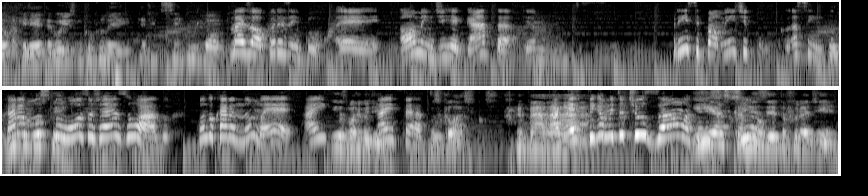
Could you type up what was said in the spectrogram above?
É aquele egoísmo que eu falei, que a gente sempre volta. Mas, ó, por exemplo, é, homem de regata é muito. Principalmente, assim, Eu o cara nunca gostei. musculoso já é zoado. Quando o cara não é, aí, E os barrigudinhos? aí ferra Os tudo. clássicos. Ele fica muito tiozão, aquele e as camisetas furadinhas?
